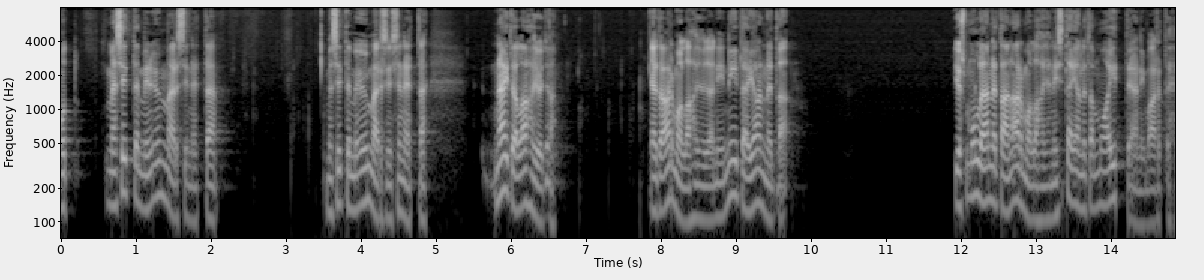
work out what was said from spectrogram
Mutta mä sitten ymmärsin, että mä sitten ymmärsin sen, että näitä lahjoja, näitä armonlahjoja, niin niitä ei anneta, jos mulle annetaan armonlahja, niin sitä ei anneta mua itseäni varten.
